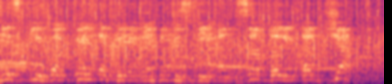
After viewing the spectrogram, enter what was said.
Детский вокально-хореографический ансамбль «Камчат».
